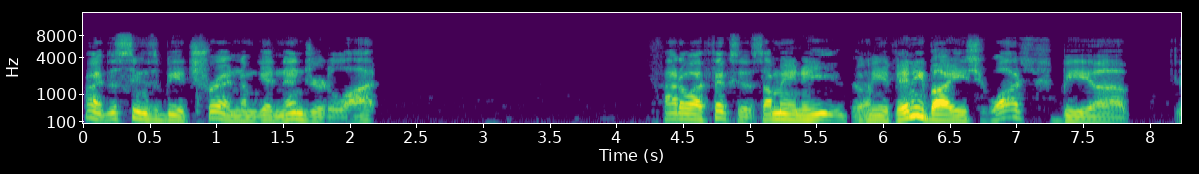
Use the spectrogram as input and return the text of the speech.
right, this seems to be a trend. I'm getting injured a lot how do I fix this? I mean, he, I mean, if anybody should watch, should be uh,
